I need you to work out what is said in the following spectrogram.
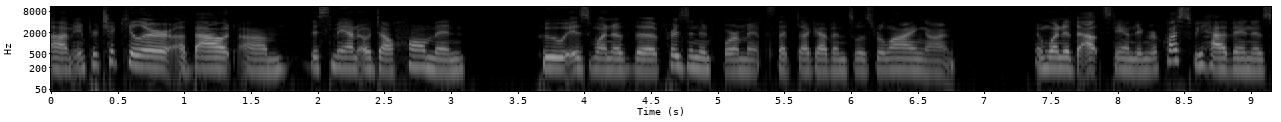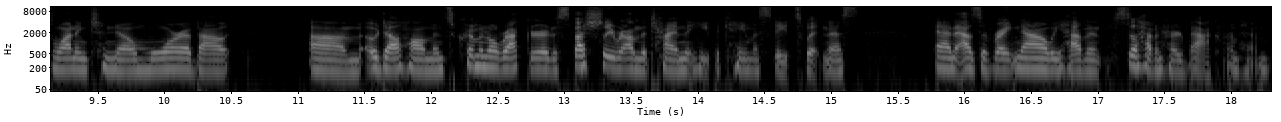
um, in particular about um, this man Odell Hallman, who is one of the prison informants that Doug Evans was relying on. And one of the outstanding requests we have in is wanting to know more about um, Odell Hallman's criminal record, especially around the time that he became a state's witness. And as of right now, we haven't still haven't heard back from him.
